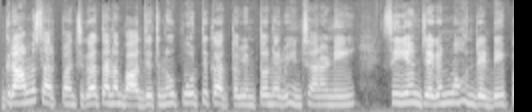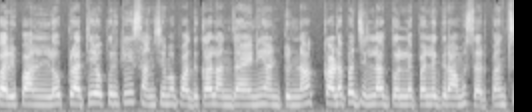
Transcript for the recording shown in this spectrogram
గ్రామ సర్పంచ్గా తన బాధ్యతను పూర్తి కర్తవ్యంతో నిర్వహించానని సీఎం జగన్మోహన్ రెడ్డి పరిపాలనలో ప్రతి ఒక్కరికి సంక్షేమ పథకాలు అందాయని అంటున్న కడప జిల్లా గొల్లపల్లి గ్రామ సర్పంచ్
